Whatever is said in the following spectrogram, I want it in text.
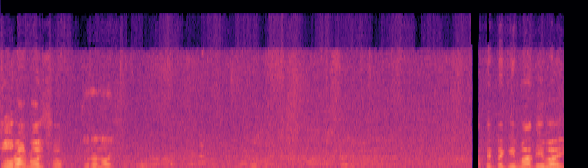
জোড়া নয়শো। জোড়া নয়শো। এটা কি মাদি ভাই?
